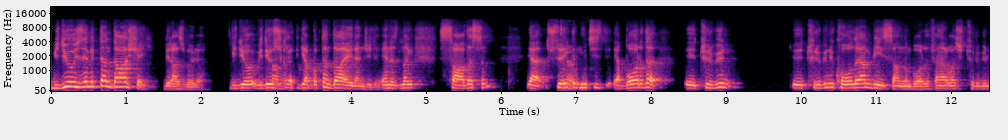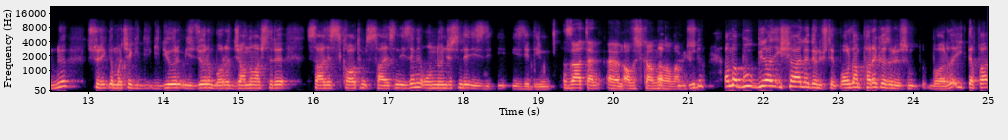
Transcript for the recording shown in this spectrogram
Video izlemekten daha şey biraz böyle. Video video Anladım. scouting yapmaktan daha eğlenceli. En azından sahadasın. Ya sürekli Evet. maç iz- ya bu arada e, tribün e, tribünü kovalayan bir insandım bu arada Fenerbahçe tribününü. Sürekli maça gid- gidiyorum, izliyorum. Bu arada canlı maçları sadece scouting sayesinde izlemedim. Onun öncesinde izle- izlediğim Zaten evet, alışkanlığın olan bir şey. Ama bu biraz iş haline dönüştü. Oradan para kazanıyorsun bu arada. İlk defa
